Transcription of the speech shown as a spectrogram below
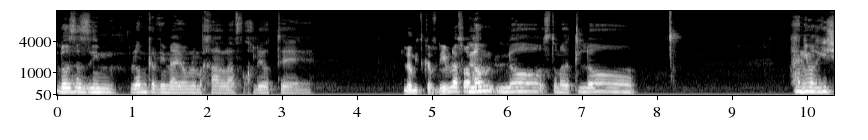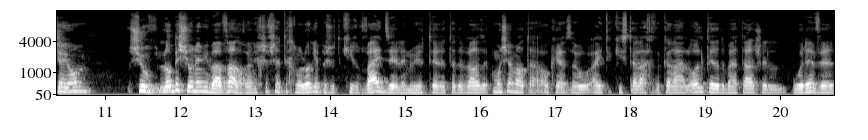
לא זזים, לא מקווים מהיום למחר להפוך להיות... אה, לא מתכוונים להפוך? לא, לא, זאת אומרת, לא... אני מרגיש היום, שוב, לא בשונה מבעבר, אבל אני חושב שהטכנולוגיה פשוט קירבה את זה אלינו יותר, את הדבר הזה. כמו שאמרת, אוקיי, אז ההוא הייטקיסט הלך וקרא על altered באתר של whatever,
